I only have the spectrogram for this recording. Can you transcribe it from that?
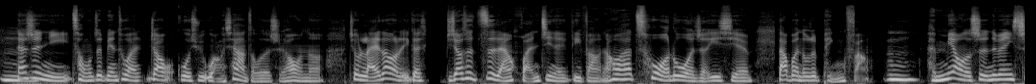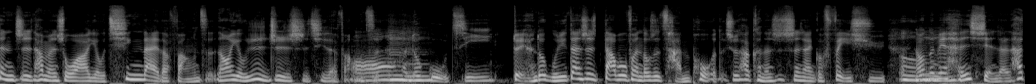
嗯、但是你从这边突然绕过去往下走的时候呢，就来到了一个比较是自然环境的地方，然后它错落着一些，大部分都是平房。嗯，很妙的是那边甚至他们说啊，有清代的房子，然后有日治时期的房子，哦、很多古迹，对，很多古迹，但是大部分都是残破的，就是它可能是剩下一个废墟。嗯、然后那边很显然，它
